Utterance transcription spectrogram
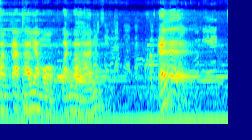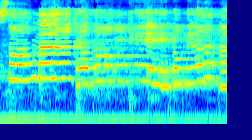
ฟังกราบเท้าย่าโมหวานหวานๆเออสองมือกราบลงที่ตรงเนื้ออา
